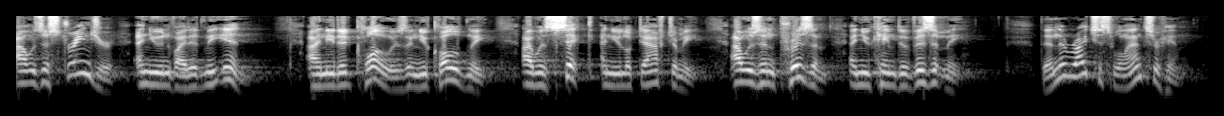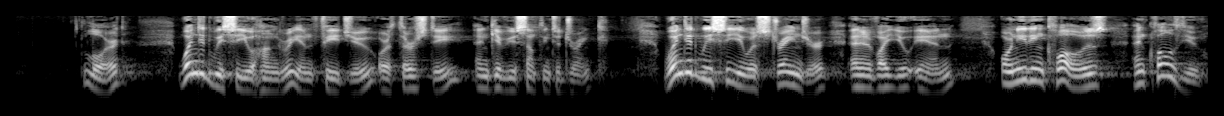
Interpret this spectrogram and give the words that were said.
I was a stranger and you invited me in. I needed clothes and you clothed me. I was sick and you looked after me. I was in prison and you came to visit me. Then the righteous will answer him, Lord, when did we see you hungry and feed you, or thirsty and give you something to drink? When did we see you a stranger and invite you in, or needing clothes and clothe you?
